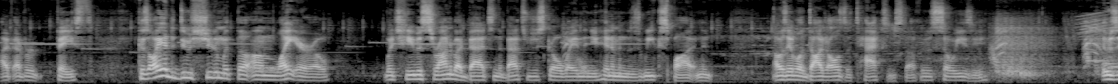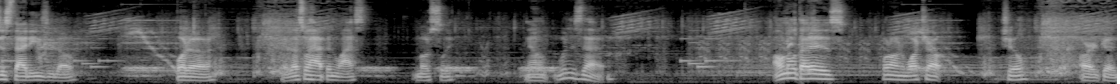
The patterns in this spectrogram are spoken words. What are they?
I've ever faced. Because all you had to do is shoot him with the, um, light arrow, which he was surrounded by bats, and the bats would just go away, and then you hit him in his weak spot, and it, I was able to dodge all his attacks and stuff. It was so easy. It was just that easy, though. But, uh, That's what happened last, mostly. Now, what is that? I don't know what that is. Hold on, watch out. Chill. Alright, good.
